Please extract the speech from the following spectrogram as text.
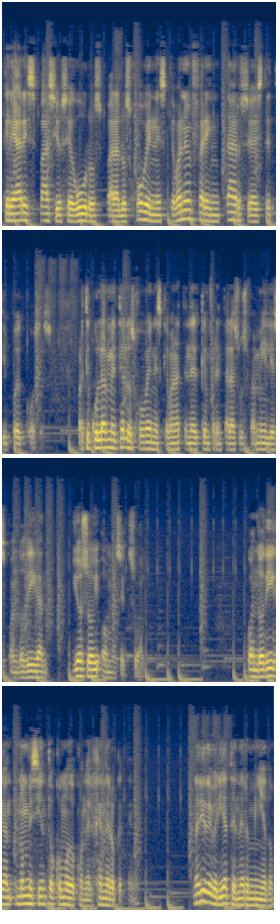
crear espacios seguros para los jóvenes que van a enfrentarse a este tipo de cosas. Particularmente a los jóvenes que van a tener que enfrentar a sus familias cuando digan yo soy homosexual. Cuando digan no me siento cómodo con el género que tengo. Nadie debería tener miedo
